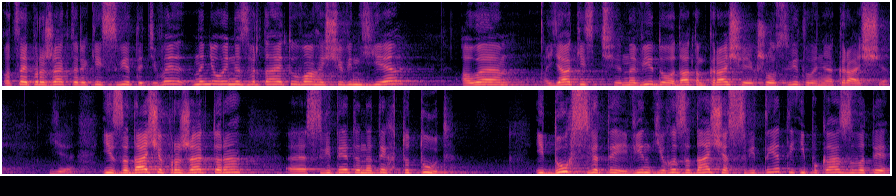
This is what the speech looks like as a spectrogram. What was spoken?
оцей прожектор, який світить, ви на нього і не звертаєте уваги, що він є, але якість на відео да, там краще, якщо освітлення краще є. І задача прожектора е, світити на тих, хто тут. І Дух Святий, він, його задача світити і показувати,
